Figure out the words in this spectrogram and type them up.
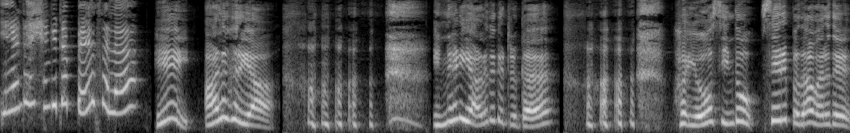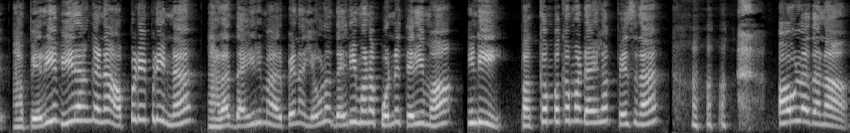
ஏன்டா என்கிட்ட பேசல? ஏய் அழுகுறியா? என்னடி அழுதுகிட்டு இருக்க? ஐயோ சிந்து சிரிப்பு தான் வருது. நான் பெரிய வீராங்கனா அப்படி இப்படி என்ன? நல்லா தைரியமா இருப்பேன். நான் எவ்வளவு தைரியமான பொண்ணு தெரியுமா? இண்டி பக்கம் பக்கமா டயலாக் பேசுன? அவ்வளவுதானா?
